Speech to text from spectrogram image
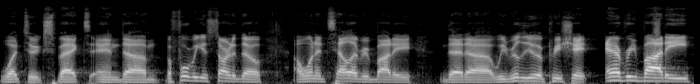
what to expect. And um, before we get started, though, I want to tell everybody that uh, we really do appreciate everybody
